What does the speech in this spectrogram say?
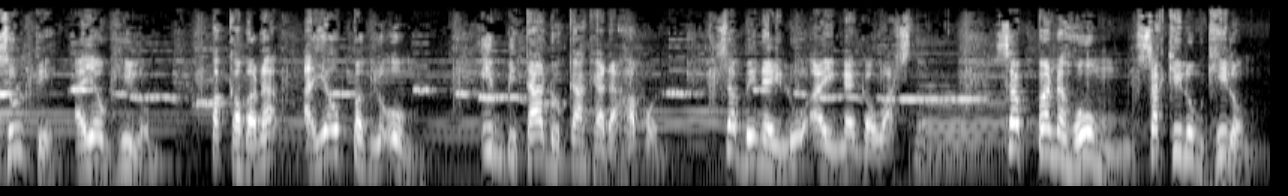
Sulti ayaw hilom, pagkabana ayaw pagluom. Imbitado ka kada hapon sa binayluay nga gawas nun. Sa panahom sa kilom-kilom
